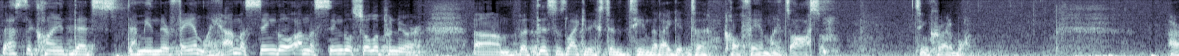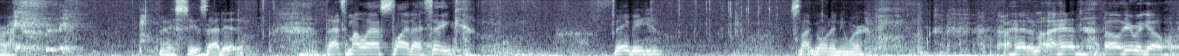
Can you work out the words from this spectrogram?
That's the client that's, I mean, their family. I'm a single, I'm a single solopreneur, um, but this is like an extended team that I get to call family. It's awesome. It's incredible. All right. Let me see, is that it? That's my last slide, I think. Maybe. It's not going anywhere. I had, an, I had, oh, here we go.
